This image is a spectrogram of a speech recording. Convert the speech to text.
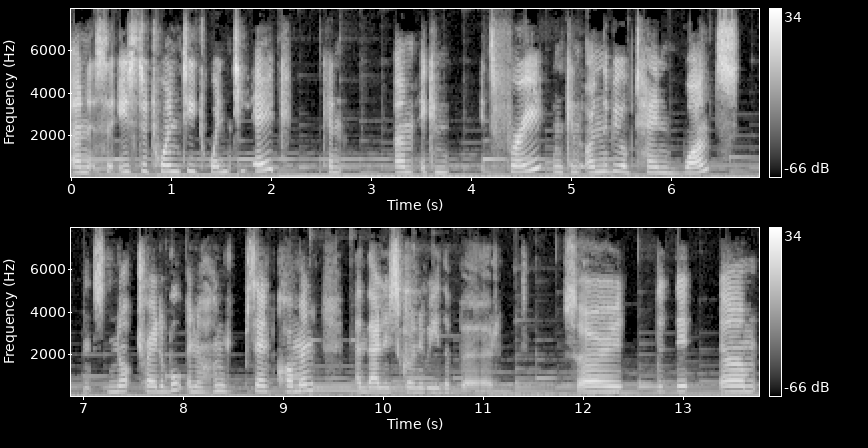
and it's the Easter 2020 egg. Can um, it can it's free and can only be obtained once. It's not tradable and 100% common, and that is going to be the bird. So the, the, um,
